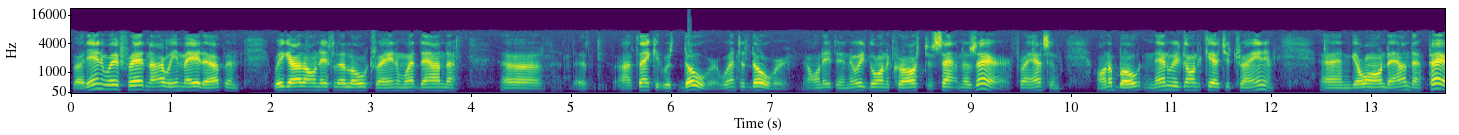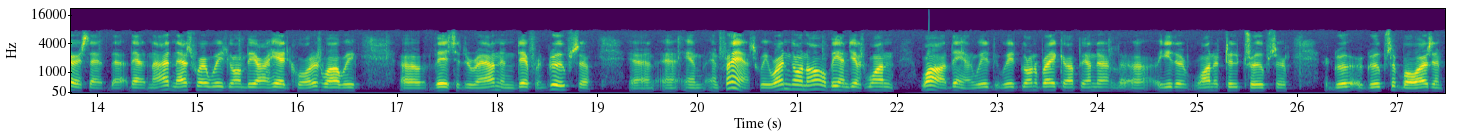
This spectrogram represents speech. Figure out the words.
But anyway, Fred and I, we made up, and we got on this little old train and went down to, uh, I think it was Dover. Went to Dover on it, and we was going across to Saint Nazaire, France, and on a boat, and then we was going to catch a train and and go on down to Paris that that, that night, and that's where we was going to be our headquarters while we uh, visited around in different groups uh, in, in, in France. We wasn't going to all be in just one wad then. We'd, we'd going to break up into uh, either one or two troops or, or, groups of boys, and,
